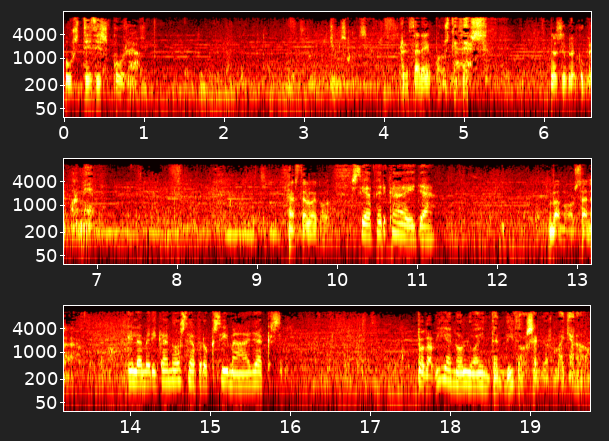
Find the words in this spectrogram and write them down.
Usted es cura. Rezaré por ustedes. No se preocupe por mí. Hasta luego. Se acerca a ella. Vamos, Ana. El americano se aproxima a Jax. Todavía no lo ha entendido, señor Mayano.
